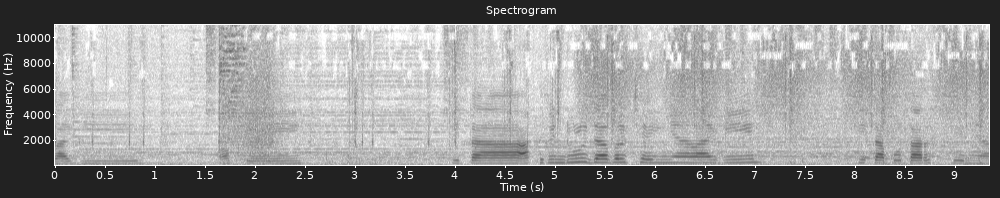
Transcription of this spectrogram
lagi. Oke. Okay. kita aktifin dulu double chainnya lagi kita putar spinnya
